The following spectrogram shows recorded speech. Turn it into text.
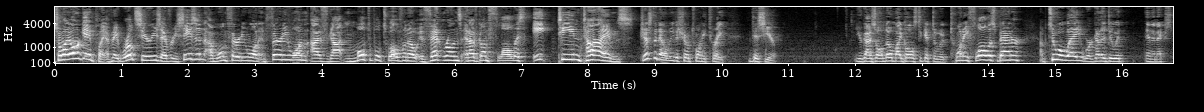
so my own gameplay. I've made World Series every season. I'm 131 and 31. I've gotten multiple 12 and 0 event runs, and I've gone flawless 18 times just in MLB The Show 23 this year. You guys all know my goal is to get to a 20 flawless banner. I'm two away. We're to do it in the next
